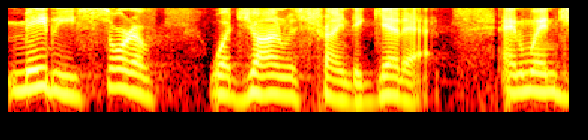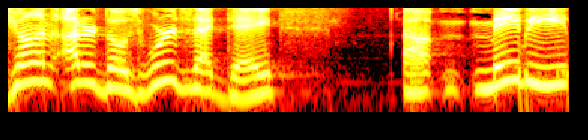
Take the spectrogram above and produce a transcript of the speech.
maybe sort of what John was trying to get at. And when John uttered those words that day, uh, maybe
